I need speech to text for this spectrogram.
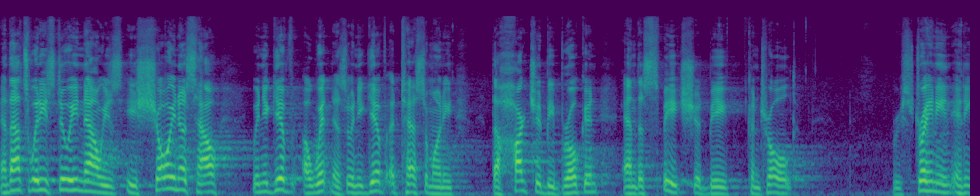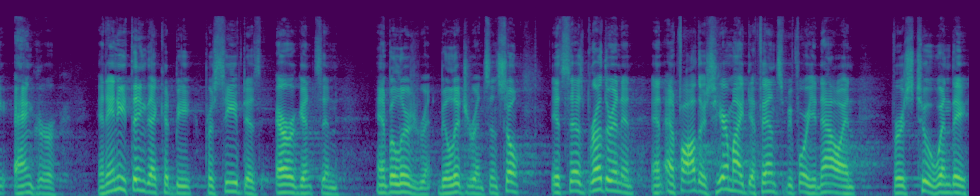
And that's what he's doing now. He's, he's showing us how, when you give a witness, when you give a testimony, the heart should be broken and the speech should be controlled, restraining any anger and anything that could be perceived as arrogance and, and belligerence. And so it says, Brethren and, and, and fathers, hear my defense before you now. And verse 2 when they,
